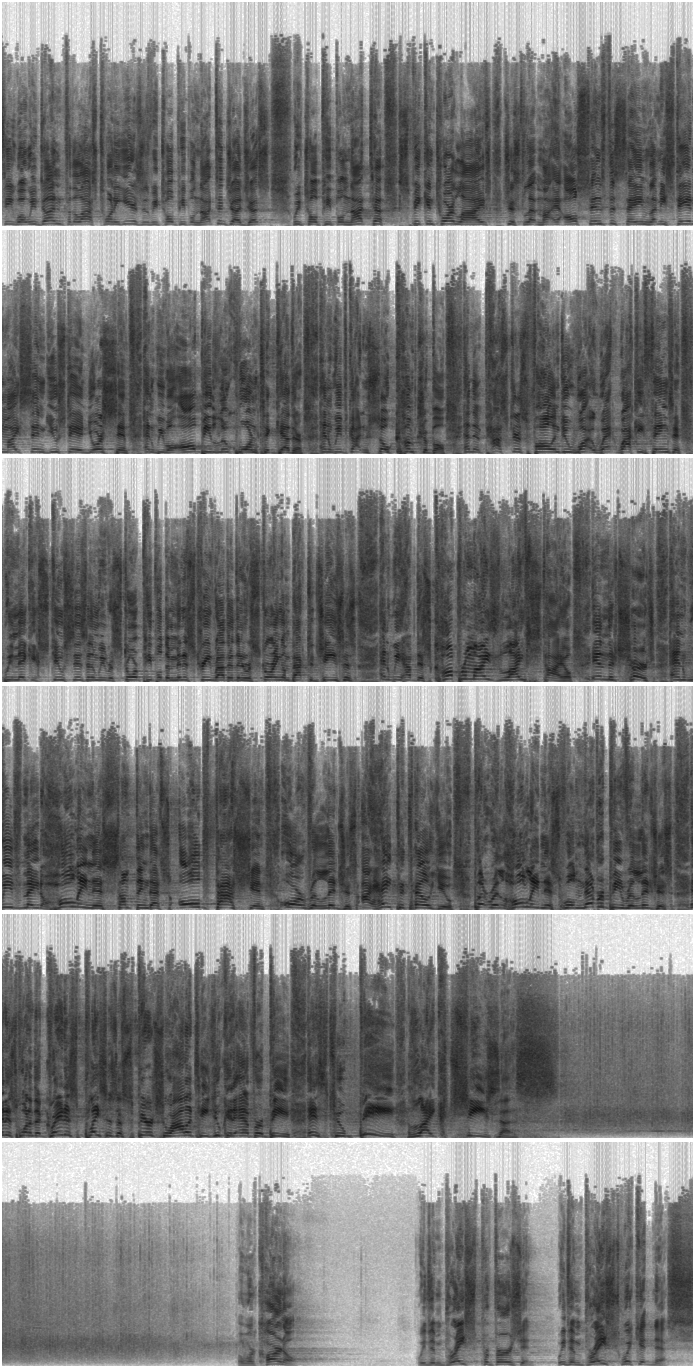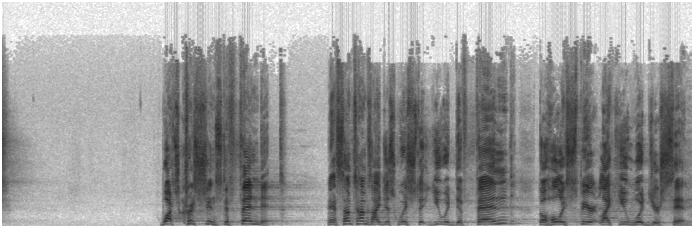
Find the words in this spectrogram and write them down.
See, what we've done for the last 20 years is we've told people not to judge us. We've told people not to speak into our lives. Just let my all sins the same. Let me stay in my sin, you stay in your sin, and we will all be lukewarm together. And we've gotten so comfortable. And then pastors fall and do wacky things, and we make excuses, and we restore people to ministry rather than restoring them back to Jesus. And we have this compromised lifestyle in the church, and we've made holiness something that's old fashioned or religious religious. I hate to tell you, but holiness will never be religious. It is one of the greatest places of spirituality you could ever be, is to be like Jesus. But we're carnal. We've embraced perversion. We've embraced wickedness. Watch Christians defend it. And sometimes I just wish that you would defend the Holy Spirit like you would your sin.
